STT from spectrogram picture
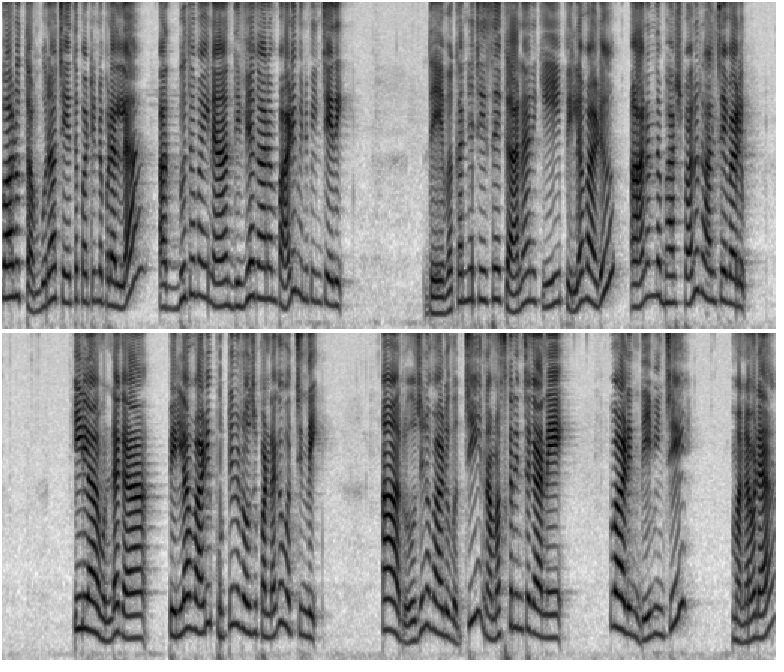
వాడు తంబురా చేత పట్టినప్పుడల్లా అద్భుతమైన దివ్యగానం పాడి వినిపించేది. దేవకన్య చేసే గానానికి పిల్లవాడు ఆనంద భాష్పాలు రాల్చేవాడు. ఇలా ఉండగా పిల్లవాడి పుట్టినరోజు పండగ వచ్చింది. ఆ రోజున వాడు వచ్చి నమస్కరించగానే వాడిని దీవించి మనవడా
